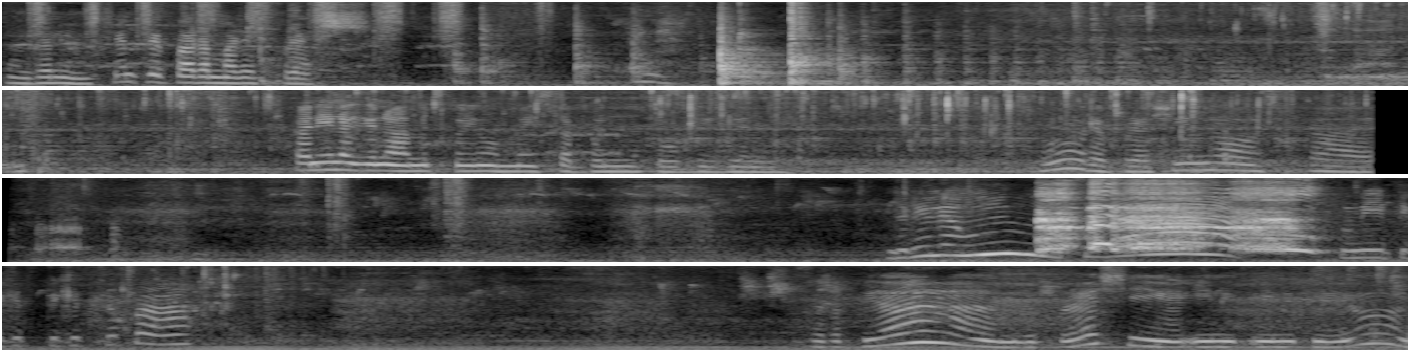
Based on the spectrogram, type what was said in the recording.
tanggalin. Siyempre para ma-refresh. Kanina ginamit ko yung may sabon na tubig yun. Oh, refreshing no, Sky. Dali lang. Mm, sarap. Pumipikit-pikit ka pa. Sarap yan. Refreshing. Ang init-init ngayon.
